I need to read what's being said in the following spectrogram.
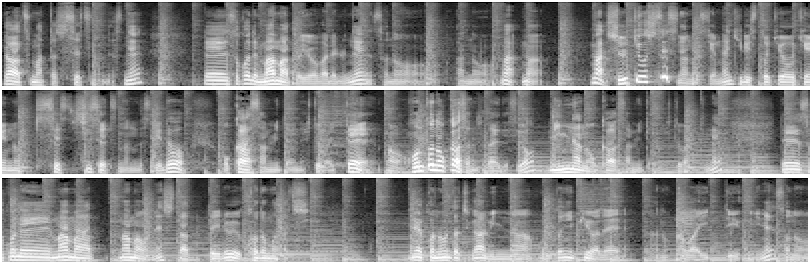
が集まった施設なんですね。でそこでママと呼ばれるねそのあのまあまあまあ宗教施設なんですよねキリスト教系の施設なんですけどお母さんみたいな人がいて、まあ、本当のお母さんじゃないですよ。みんなのお母さんみたいな人がいてね。でそこでママママをね慕っている子供たち。で子供たちがみんな本当にピュアであの可愛いっていうふうにねその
